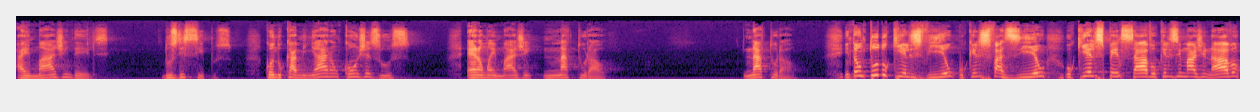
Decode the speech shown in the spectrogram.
A imagem deles, dos discípulos, quando caminharam com Jesus, era uma imagem natural natural. Então, tudo o que eles viam, o que eles faziam, o que eles pensavam, o que eles imaginavam,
